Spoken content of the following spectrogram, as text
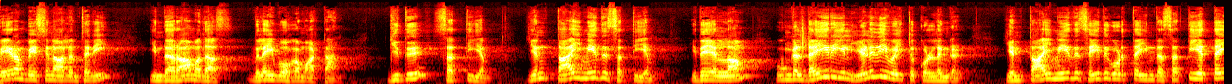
பேரம் பேசினாலும் சரி இந்த ராமதாஸ் விலை போக மாட்டான். இது சத்தியம். என் தாய் மீது சத்தியம். இதையெல்லாம் உங்கள் டைரியில் எழுதி வைத்துக் கொள்ளுங்கள். என் தாய் மீது செய்து கொடுத்த இந்த சத்தியத்தை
